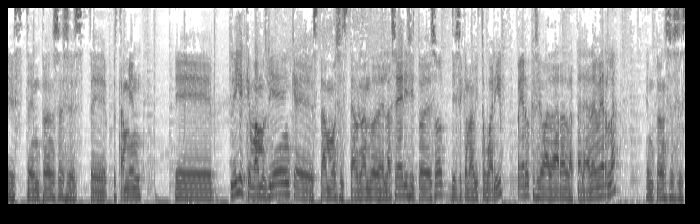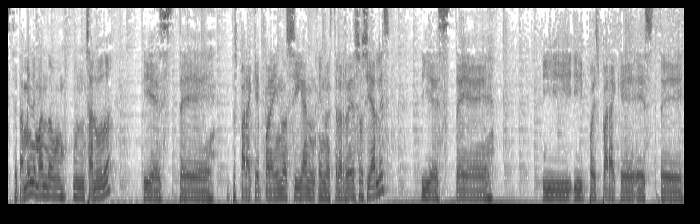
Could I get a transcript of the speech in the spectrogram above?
Este, entonces, este, pues también eh, le dije que vamos bien, que estamos este, hablando de las series y todo eso. Dice que no ha visto Warif, pero que se va a dar a la tarea de verla. Entonces, este, también le mando un, un saludo. Y este, pues para que por ahí nos sigan en nuestras redes sociales. Y este, y, y pues para que este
